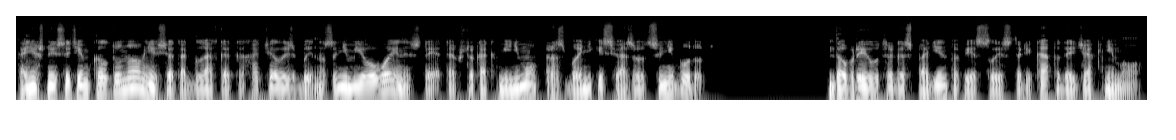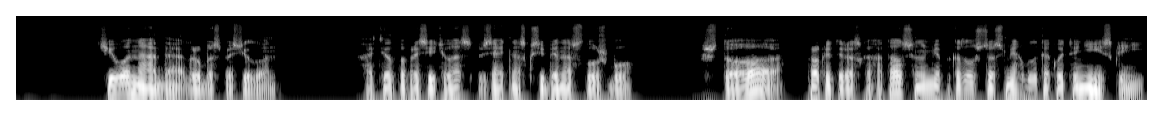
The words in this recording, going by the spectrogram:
Конечно, и с этим колдуном не все так гладко, как хотелось бы, но за ним его воины стоят, так что как минимум разбойники связываться не будут. «Доброе утро, господин!» — поприветствовал старика, подойдя к нему. «Чего надо?» — грубо спросил он. «Хотел попросить вас взять нас к себе на службу». «Что?» — проклятый расхохотался, но мне показалось, что смех был какой-то неискренний.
